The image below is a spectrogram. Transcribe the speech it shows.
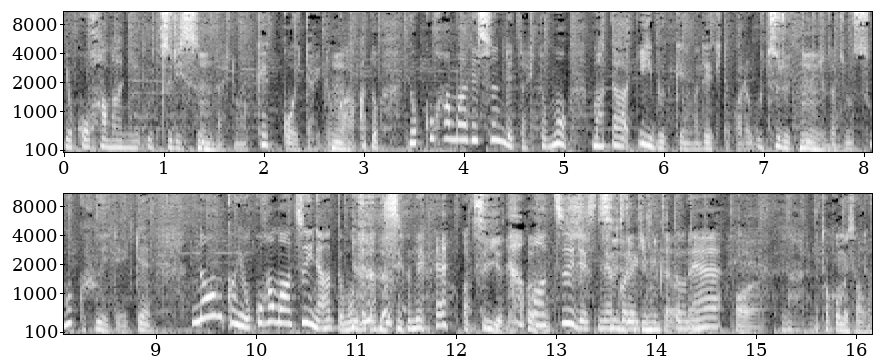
横浜に移り住んだ人も結構いたりとか、うん、あと横浜で住んでた人もまたいい物件ができたから移るっていう人たちもすごく増えていて、うん、なんか横浜暑いなって思ってたんですよね。暑いよね。暑いですね これ見たらね。ね、はい、高見さんが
